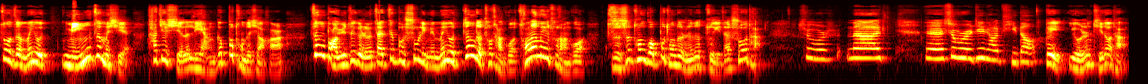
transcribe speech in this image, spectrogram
作者没有明这么写，他就写了两个不同的小孩。曾宝玉这个人在这本书里面没有真的出场过，从来没有出场过，只是通过不同的人的嘴在说他。是不是？那，呃，是不是经常提到？对，有人提到他，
